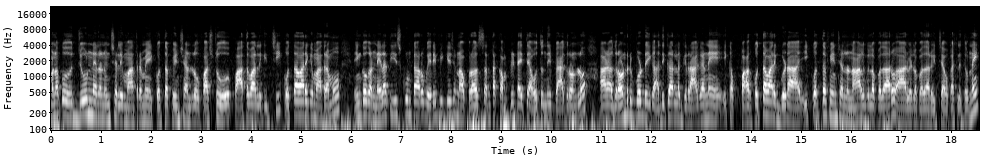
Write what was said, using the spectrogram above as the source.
మనకు జూన్ నెల నుంచి మాత్రమే కొత్త పెన్షన్లు ఫస్ట్ పాత వాళ్ళకి ఇచ్చి కొత్త వారికి మాత్రము ఇంకొక నెల తీసుకుంటారు. వెరిఫికేషన్ ఆ ప్రాసెస్ అంతా కంప్లీట్ అయితే అవుతుంది బ్యాక్గ్రౌండ్లో ఆ గ్రౌండ్ రిపోర్ట్ ఇక అధికారులకి రాగానే ఇక కొత్త వారికి కూడా ఈ కొత్త పెన్షన్లు నాలుగు వేల పదహారు ఆరు వేల పదహారు ఇచ్చే అవకాశాలు అయితే ఉన్నాయి.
